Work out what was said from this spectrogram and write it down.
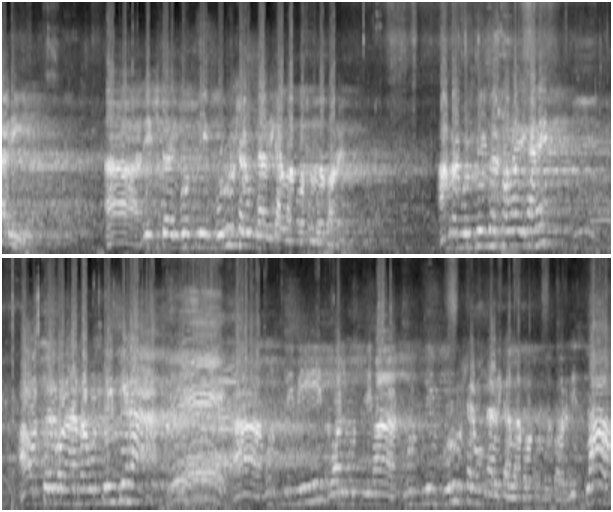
নারী। নিশ্চয়ই মুসলিম পুরুষ এবং নারীকে আল্লাহ পছন্দ করেন। আমরা মুসলিমদের সবাই এখানে আওয়াজ করে বলেন আমরা মুসলিম কিনা হ্যাঁ মুসলিমিন ওয়াল মুসলিমাত মুসলিম পুরুষ এবং নারীকে আল্লাহ পছন্দ করেন। ইসলাম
